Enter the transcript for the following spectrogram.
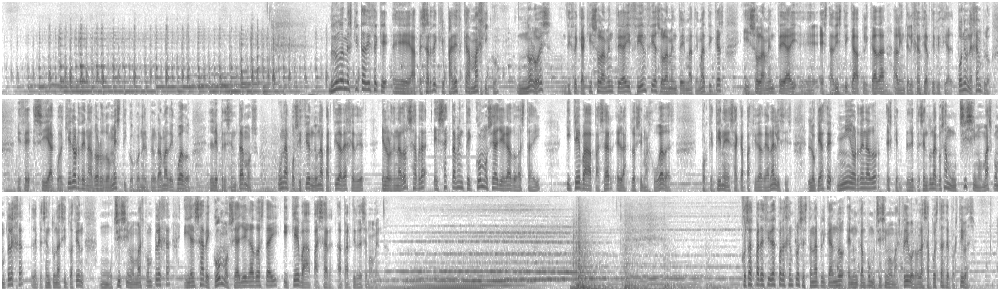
Bruno de Mezquita dice que, eh, a pesar de que parezca mágico, no lo es. Dice que aquí solamente hay ciencia, solamente hay matemáticas y solamente hay eh, estadística aplicada a la inteligencia artificial. Pone un ejemplo. Dice, si a cualquier ordenador doméstico con el programa adecuado le presentamos una posición de una partida de ajedrez, el ordenador sabrá exactamente cómo se ha llegado hasta ahí y qué va a pasar en las próximas jugadas porque tiene esa capacidad de análisis. Lo que hace mi ordenador es que le presento una cosa muchísimo más compleja, le presento una situación muchísimo más compleja y él sabe cómo se ha llegado hasta ahí y qué va a pasar a partir de ese momento. Cosas parecidas, por ejemplo, se están aplicando en un campo muchísimo más frívolo, las apuestas deportivas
